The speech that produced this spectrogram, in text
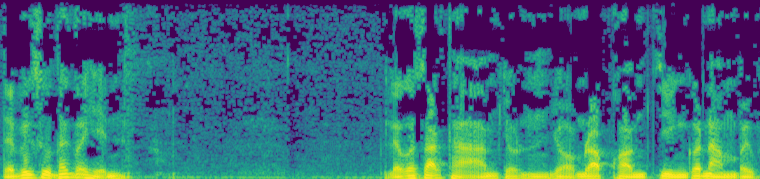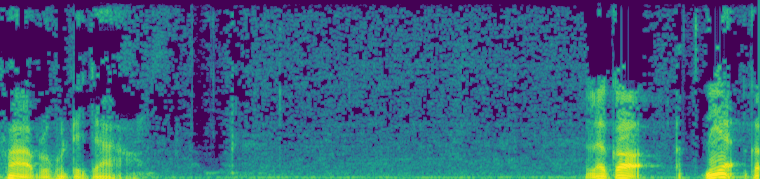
แต่ภิกษุท่านก็เห็น แล้วก็ซักถามจนยอมรับความจริงก็นำไปฝ้าพระพุทธเจ้า แล้วก็เนี้ยก็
